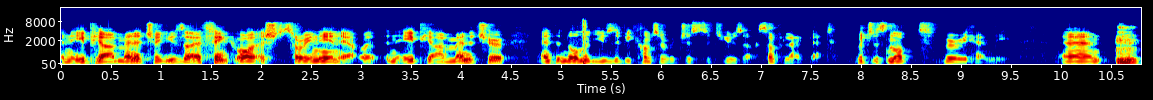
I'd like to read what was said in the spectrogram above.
an API manager user, I think, or uh, sorry, an, an API manager, and the normal user becomes a registered user, something like that, which is not very handy. And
